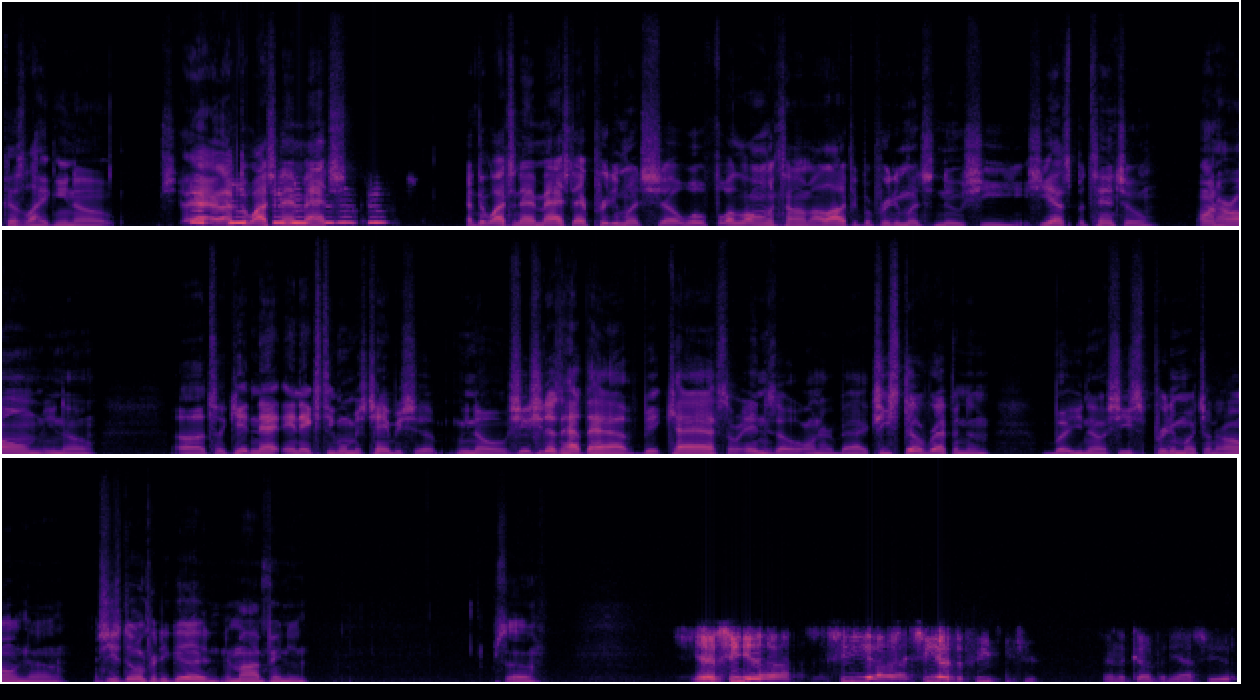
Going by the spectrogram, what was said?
cause like you know after watching that match, after watching that match, that pretty much showed. Well, for a long time, a lot of people pretty much knew she she has potential on her own. You know, uh, to getting that NXT Women's Championship. You know, she she doesn't have to have Big Cass or Enzo on her back. She's still repping them, but you know, she's pretty much on her own now. And she's doing pretty good, in my opinion. So Yeah, she uh, she uh, she has a future in the company. I see it.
